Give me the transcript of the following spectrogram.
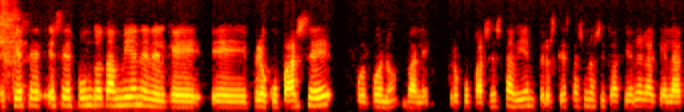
Es que ese, ese punto también en el que eh, preocuparse, pues bueno, vale, preocuparse está bien, pero es que esta es una situación en la que la,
